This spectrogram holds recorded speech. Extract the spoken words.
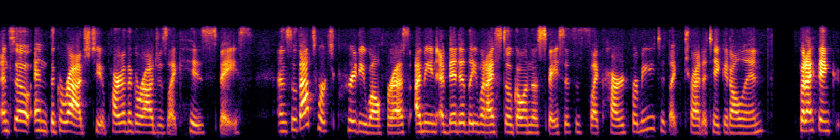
And so, and the garage too. Part of the garage is like his space. And so that's worked pretty well for us. I mean, admittedly, when I still go in those spaces, it's like hard for me to like try to take it all in. But I think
